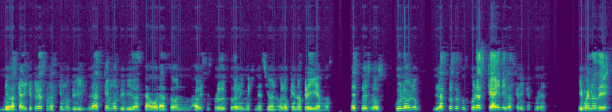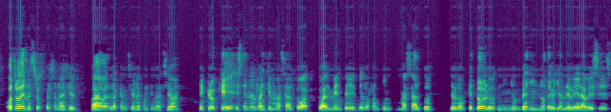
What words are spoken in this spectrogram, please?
de las caricaturas con las que hemos vivido hasta ahora son a veces producto de la imaginación o lo que no creíamos. Esto es lo oscuro, las cosas oscuras que hay de las caricaturas. Y bueno, de otro de nuestros personajes va la canción a continuación, que creo que está en el ranking más alto actualmente, de los rankings más altos, de lo que todos los niños ven y no deberían de ver a veces,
